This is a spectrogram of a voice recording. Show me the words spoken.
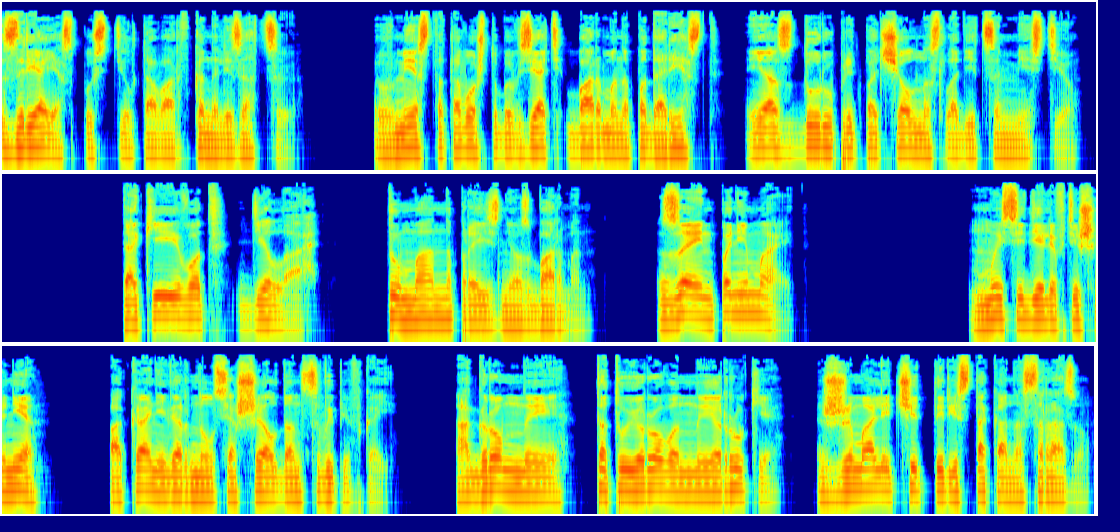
Зря я спустил товар в канализацию. Вместо того, чтобы взять бармена под арест, я с дуру предпочел насладиться местью. «Такие вот дела», — туманно произнес бармен. «Зейн понимает». Мы сидели в тишине, пока не вернулся Шелдон с выпивкой. Огромные татуированные руки сжимали четыре стакана сразу.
